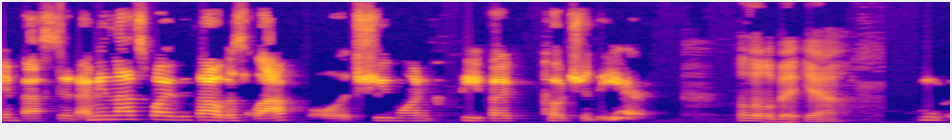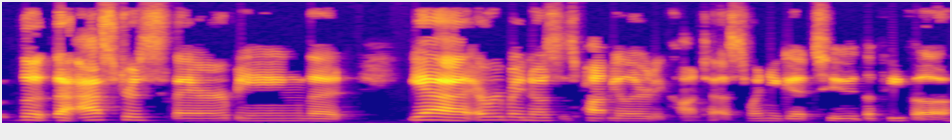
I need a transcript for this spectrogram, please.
invested. I mean, that's why we thought it was laughable that she won FIFA Coach of the Year. A little bit, yeah. The the asterisk there being that yeah, everybody knows it's popularity contest when you get to the FIFA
